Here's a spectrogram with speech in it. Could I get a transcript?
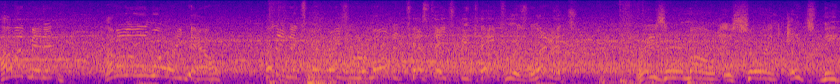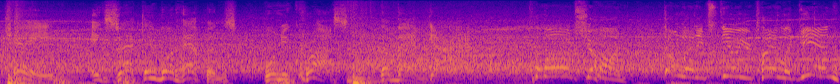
I'll admit it. Now. I didn't expect Razor Ramon to test HBK to his limits. Razor Ramon is showing HBK exactly what happens when you cross the bad guy. Come on, Shawn. Don't let him steal your title again.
